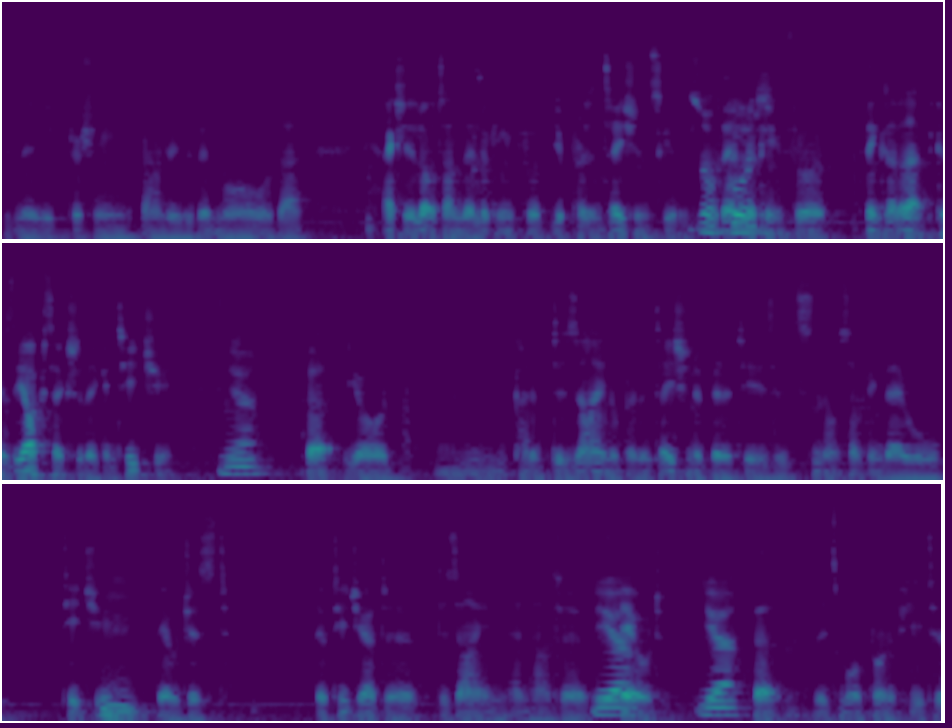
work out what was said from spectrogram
who's maybe pushing the boundaries a bit more, or that actually a lot of time they're looking for your presentation skills, or Of they're course. looking for things like that because the architecture they can teach you, yeah, but your kind of design or presentation abilities, it's not something they will teach you. Mm. They'll just they'll teach you how to design and how to Yeah. build yeah, but it's more important for you to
